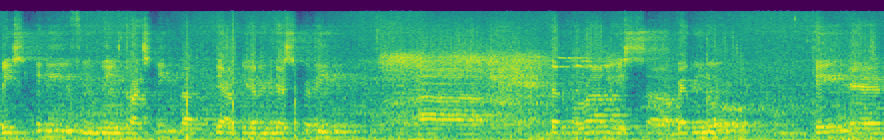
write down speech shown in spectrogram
basically, if you will translate that, they are very desperate. Uh, their morale is uh, very low. Okay, and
